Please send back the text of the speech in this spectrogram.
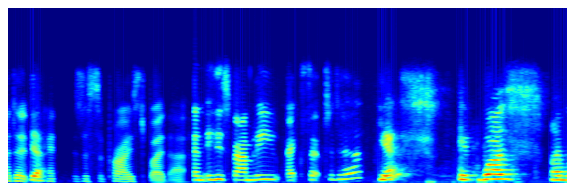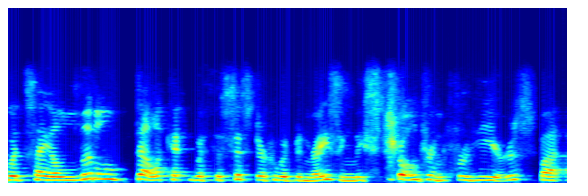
I don't Yeah. think anyone was surprised by that. And his family accepted her? Yes, it was, I would say, a little delicate with the sister who had been raising these children for years, but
